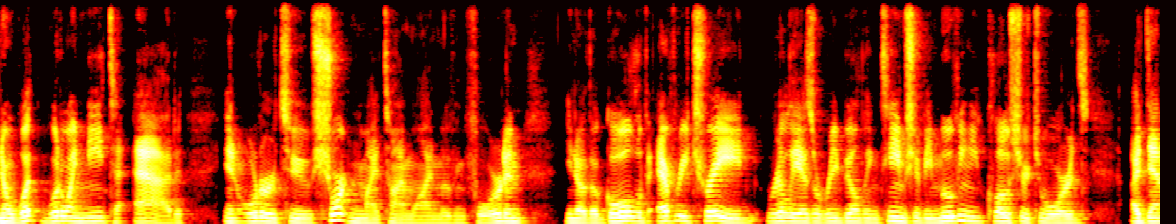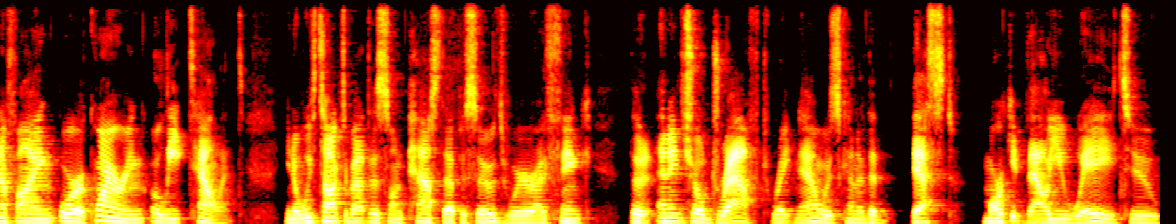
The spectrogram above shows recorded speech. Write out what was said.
know, what what do I need to add in order to shorten my timeline moving forward? And you know, the goal of every trade, really, as a rebuilding team, should be moving you closer towards identifying or acquiring elite talent you know, we've talked about this on past episodes where I think the NHL draft right now is kind of the best market value way to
